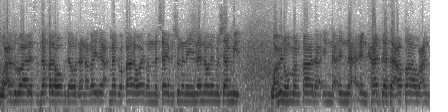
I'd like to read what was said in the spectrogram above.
وعبد الوارث نقله أبو داود عن غير أحمد وقال أيضا النسائي في سننه إلا أنه لم يسمي. ومنهم من قال ان ان إن حدث عطاء عن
